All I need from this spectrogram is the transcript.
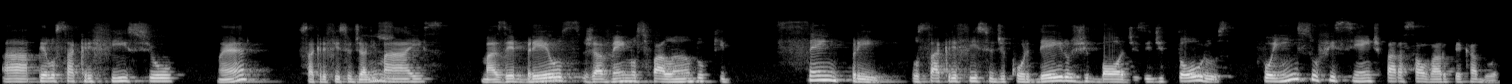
ah, pelo sacrifício né? Sacrifício de animais. Mas Hebreus já vem nos falando que sempre o sacrifício de cordeiros, de bodes e de touros foi insuficiente para salvar o pecador.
